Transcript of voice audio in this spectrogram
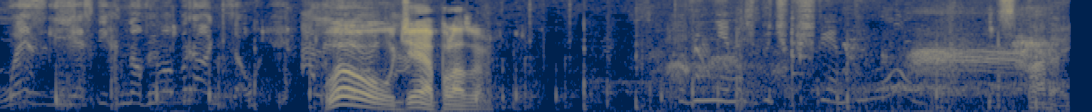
Wesley jest ich nowym obrońcą, ale Wow, gdzie ja polazłem? powinieneś być w świętym Spadaj.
